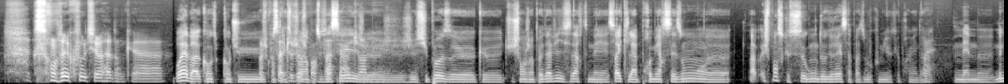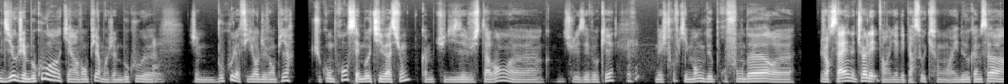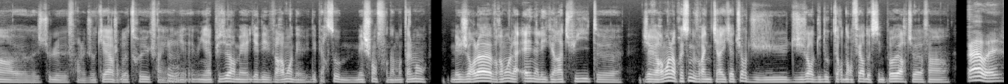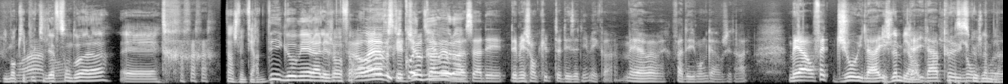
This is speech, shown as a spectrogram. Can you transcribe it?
Sur le coup, tu vois. Donc, euh, Ouais, bah quand, quand tu Moi, je quand pense à Jojo, je pense pas ça, série, tu vois, je, mais- je- je suppose euh, que tu changes un peu d'avis, certes, mais c'est vrai que la première saison, euh, bah, je pense que second degré, ça passe beaucoup mieux que premier degré. Ouais. Même, même Dio, que j'aime beaucoup, hein, qui est un vampire, moi j'aime beaucoup, Mm. j'aime beaucoup la figure du vampire. Tu comprends ses motivations, comme tu disais juste avant, tu les évoquais, Mhm. mais je trouve qu'il manque de profondeur. Genre sa haine, tu vois, enfin, il y a des persos qui sont haineux comme ça, hein, euh, le, enfin, le Joker, genre de truc, enfin, il y a- il y, en a plusieurs, mais il y a des, vraiment des, des persos méchants fondamentalement. Mais genre là, vraiment, la haine, elle est gratuite. euh, J'avais vraiment l'impression de voir une caricature du, du genre du Docteur d'Enfer de Sin Power, tu vois, enfin, Ah ouais. il manquait plus Ouais, qu'il lève son doigt là, et... Putain, je vais me faire dégommer là, les gens faire, ouais, Oh, parce que quoi, Dio, Dio, quand même, là? c'est un des, des méchants cultes des animés, quand même. Mais euh, ouais, ouais. Enfin, des mangas en général. Mais euh, en fait, Joe, il a, Et je l'aime bien, il a, il a un peu parce une que je l'aime ombre.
